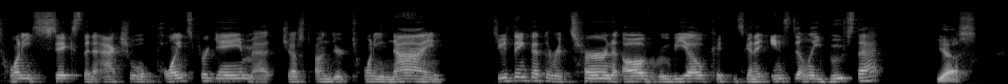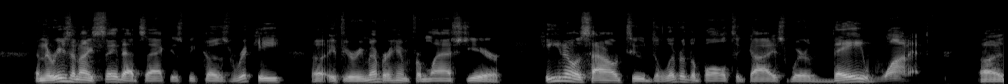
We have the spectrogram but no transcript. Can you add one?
26th in actual points per game at just under 29. Do you think that the return of Rubio could, is going to instantly boost that? Yes. And the reason I say that, Zach, is because Ricky, uh, if you remember him from last year, he knows how to deliver the ball to guys where they want it. Uh,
